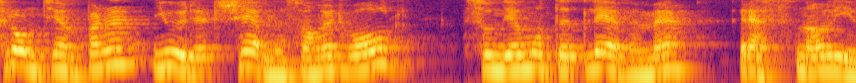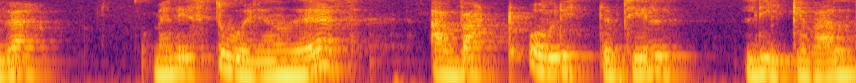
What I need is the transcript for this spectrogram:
Frontkjemperne gjorde et skjebnesvangert valg som de har måttet leve med resten av livet. Men historiene deres er verdt å lytte til likevel.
